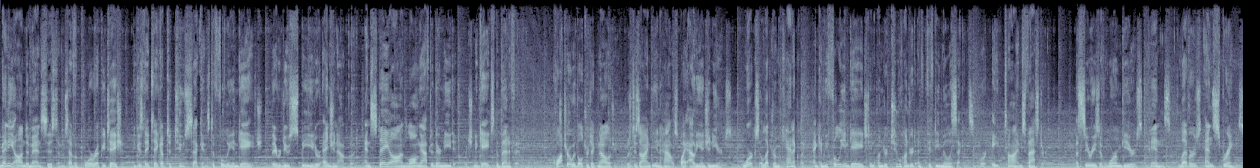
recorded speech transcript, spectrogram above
Many on-demand systems have a poor reputation because they take up to two seconds to fully engage. They reduce speed or engine output and stay on long after they're needed, which negates the benefit. Quattro with Ultra technology was designed in-house by Audi engineers, works electromechanically, and can be fully engaged in under 250 milliseconds, or eight times faster. A series of worm gears, pins, levers, and springs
